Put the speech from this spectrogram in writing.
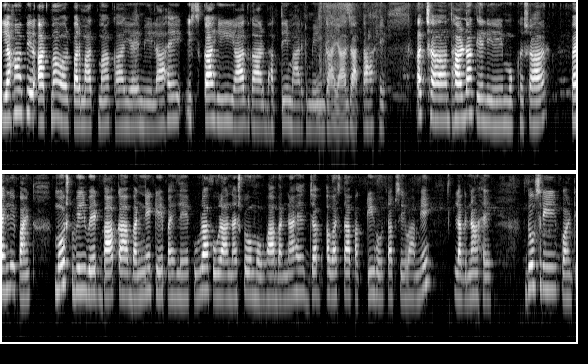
यहाँ फिर आत्मा और परमात्मा का यह मेला है। इसका ही यादगार भक्ति मार्ग में गाया जाता है। अच्छा धारणा के लिए मुख्य सार, पहले पॉइंट मोस्ट विल वेट बाप का बनने के पहले पूरा पूरा नष्टो मोहा बनना है। जब अवस्था पक्की हो, तब सेवा में लगना है। दूसरी पॉइंट,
